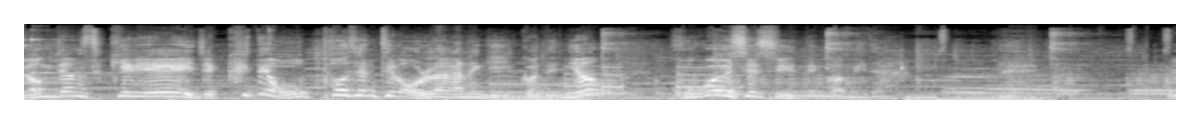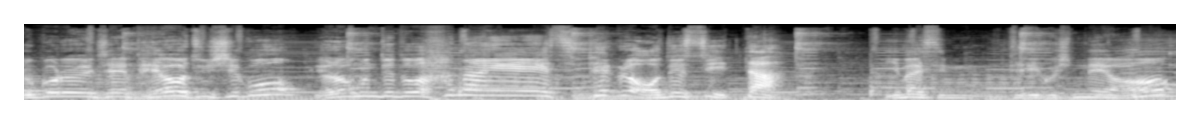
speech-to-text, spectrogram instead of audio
명장 스킬에 이제 크대 5%가 올라가는 게 있거든요. 그걸 쓸 수 있는 겁니다. 네. 요거를 이제 배워 두시고 여러분들도 하나의 스펙을 얻을 수 있다. 이 말씀 드리고 싶네요.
